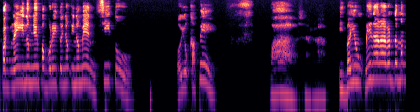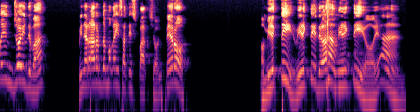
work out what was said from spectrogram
Kapag naiinom nyo yung paborito nyong inumin, C2, o yung kape, wow, sarap. Iba yung, may nararamdaman kayong joy, di ba? May nararamdaman kayong satisfaction, pero, oh, milk tea, milk tea, di ba? Milk tea, oh, yan.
